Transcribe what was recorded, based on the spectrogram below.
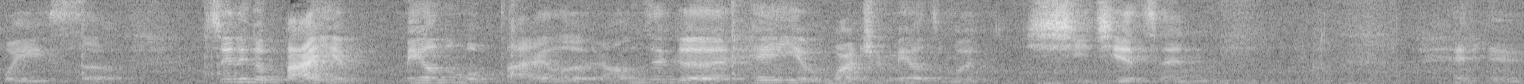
灰色，所以那个白也没有那么白了，然后这个黑也完全没有怎么洗洁成，嘿嘿，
